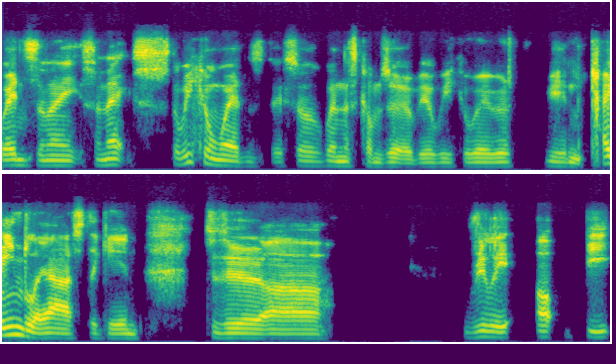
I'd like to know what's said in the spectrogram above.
Wednesday night. So next the week on Wednesday. So when this comes out, it'll be a week away. We're being kindly asked again to do a really upbeat,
